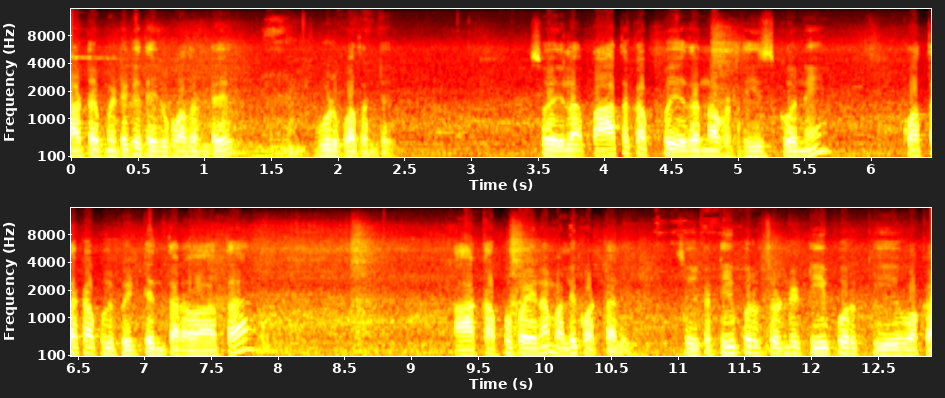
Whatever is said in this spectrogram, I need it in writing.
ఆటోమేటిక్గా తెగిపోతుంటాయి ఊడిపోతుంటాయి. సో ఇలా పాత కప్పు ఏదన్నా ఒకటి తీసుకొని కొత్త కప్పులు పెట్టిన తర్వాత ఆ కప్పు పైన మళ్ళీ కొట్టాలి. సో ఇక టీ పొరకు చూడండి టీ పొరకి ఒక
